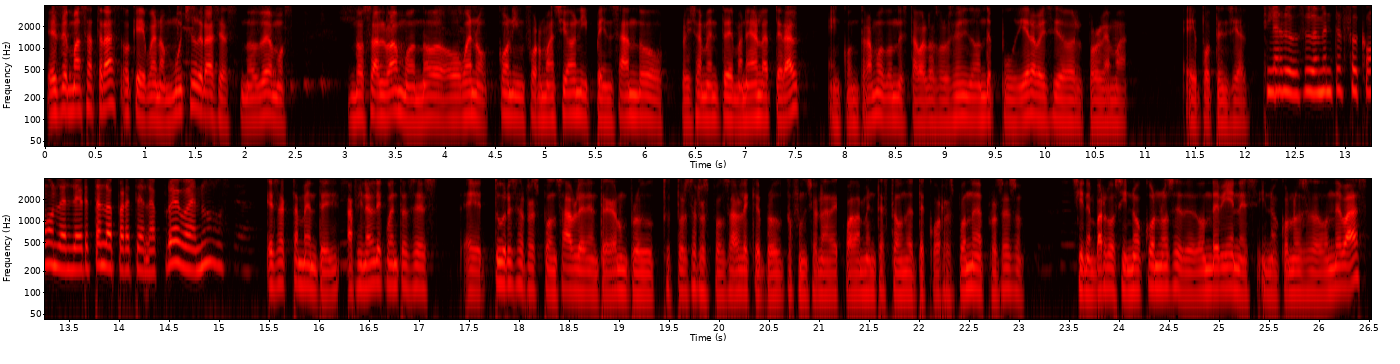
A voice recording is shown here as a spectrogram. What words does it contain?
es de más atrás. Ok, bueno, muchas gracias, nos vemos. Nos salvamos, ¿no? O bueno, con información y pensando precisamente de manera lateral, encontramos dónde estaba la solución y dónde pudiera haber sido el problema eh, potencial. Claro, solamente fue como la alerta la parte de la prueba, ¿no? Exactamente. A final de cuentas es, eh, tú eres el responsable de entregar un producto, tú eres el responsable de que el producto funcione adecuadamente hasta donde te corresponde en el proceso. Sin embargo, si no conoces de dónde vienes y no conoces a dónde vas,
